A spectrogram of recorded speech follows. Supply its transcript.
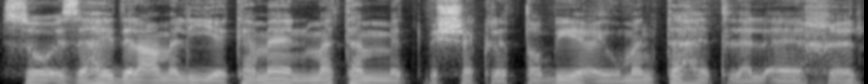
so إذا هيدي العملية كمان ما تمت بالشكل الطبيعي وما انتهت للآخر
